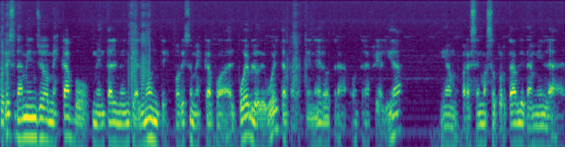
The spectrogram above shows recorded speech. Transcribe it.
por eso también yo me escapo mentalmente al monte, por eso me escapo al pueblo de vuelta para tener otra, otra realidad, digamos, para hacer más soportable también la,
